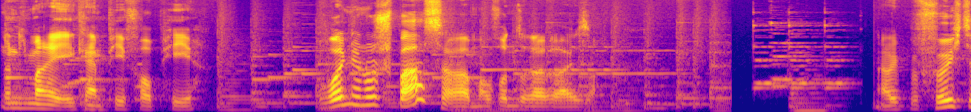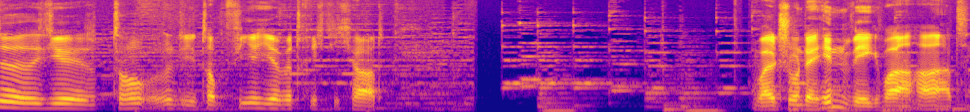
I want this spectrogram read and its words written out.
Und ich mache ja eh kein PvP. Wir wollen ja nur Spaß haben auf unserer Reise. Aber ich befürchte, die, die Top 4 hier wird richtig hart. Weil schon der Hinweg war hart.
